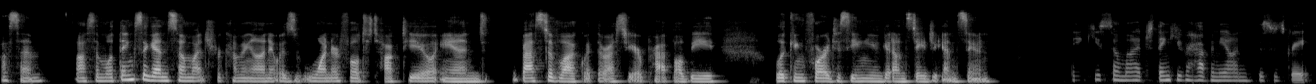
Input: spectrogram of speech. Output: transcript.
awesome. Awesome. Well, thanks again so much for coming on. It was wonderful to talk to you and best of luck with the rest of your prep. I'll be looking forward to seeing you get on stage again soon. Thank you so much. Thank you for having me on. This was great.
